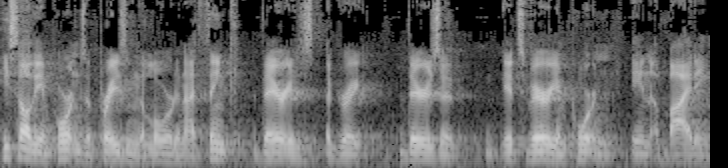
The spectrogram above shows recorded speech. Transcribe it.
he saw the importance of praising the Lord, and I think there is a great, there's a, it's very important in abiding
